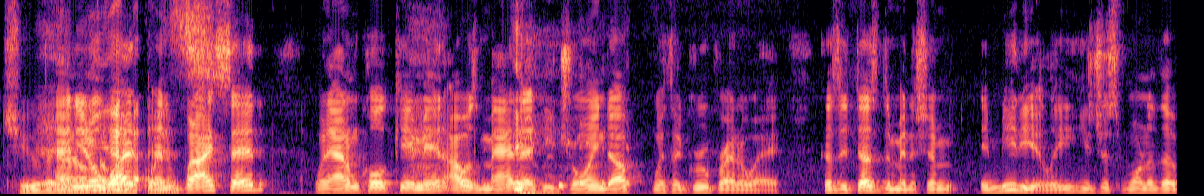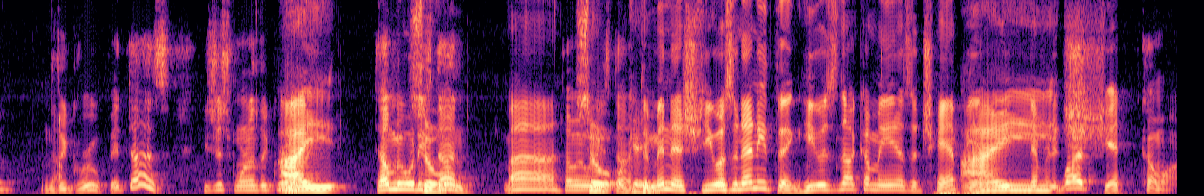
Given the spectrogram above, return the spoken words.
Juvenile And you know what? And what I said when Adam Cole came in, I was mad that he joined up with a group right away because it does diminish him immediately. He's just one of the the group. It does. He's just one of the group. I Tell me what so- he's done. Uh, Tell me So, what he's done. okay. diminish. He wasn't anything. He was not coming in as a champion. I- Never did What? shit. Come on.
